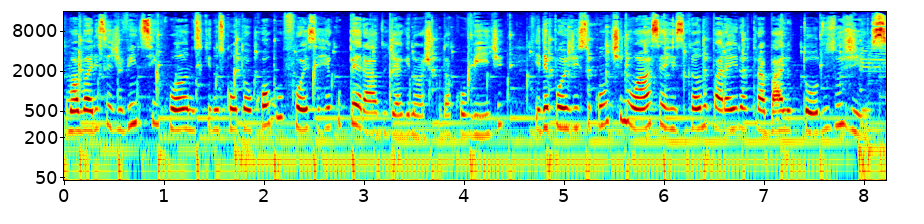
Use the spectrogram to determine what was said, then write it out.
uma barista de 25 anos que nos contou como foi se recuperar do diagnóstico da Covid e depois disso continuar se arriscando para ir ao trabalho todos os dias.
